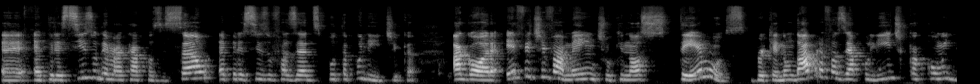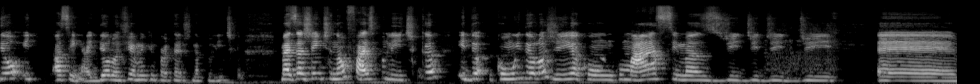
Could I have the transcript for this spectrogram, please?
É, é, preciso demarcar posição, é preciso fazer a disputa política. Agora, efetivamente, o que nós temos, porque não dá para fazer a política com ideologia. Assim, a ideologia é muito importante na política, mas a gente não faz política com ideologia, com, com máximas de, de, de, de é,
